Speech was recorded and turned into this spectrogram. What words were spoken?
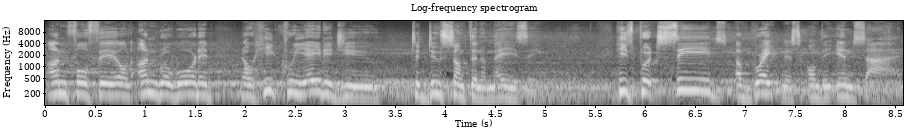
unfulfilled, unrewarded. No, He created you to do something amazing. He's put seeds of greatness on the inside.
